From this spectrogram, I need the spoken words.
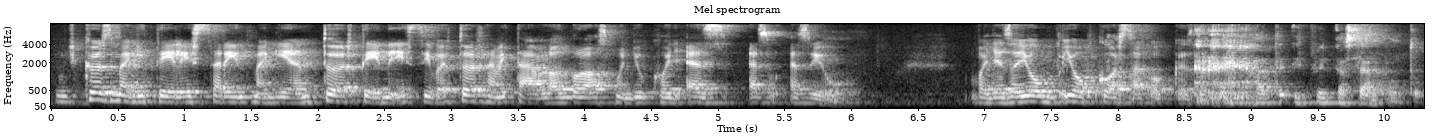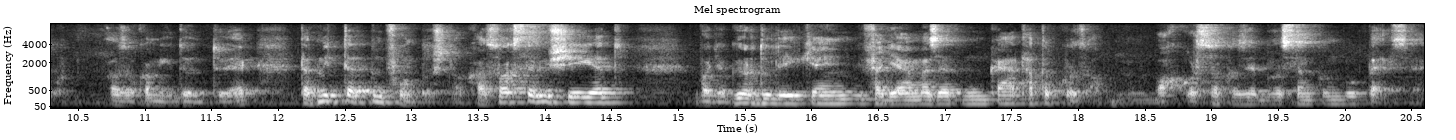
úgy közmegítélés szerint, meg ilyen történészi vagy történelmi távlatból azt mondjuk, hogy ez, ez, ez jó? Vagy ez a jobb, jobb korszakok között? Hát itt a szempontok azok, amik döntőek. Tehát mit tettünk fontosnak? Ha a szakszerűséget, vagy a gördülékeny, fegyelmezett munkát, hát akkor az a bakkorszak az ebből a szempontból persze.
